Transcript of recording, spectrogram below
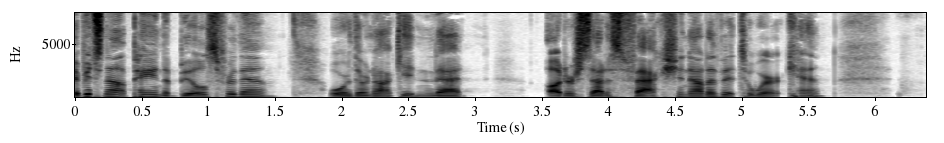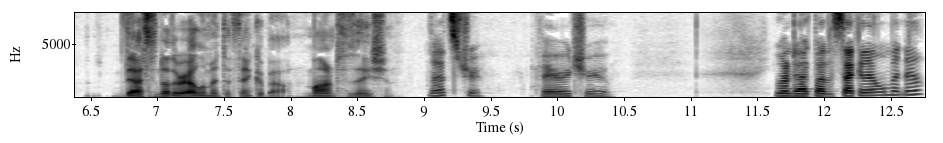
if it's not paying the bills for them or they're not getting that utter satisfaction out of it to where it can that's another element to think about monetization that's true very true you want to talk about the second element now?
